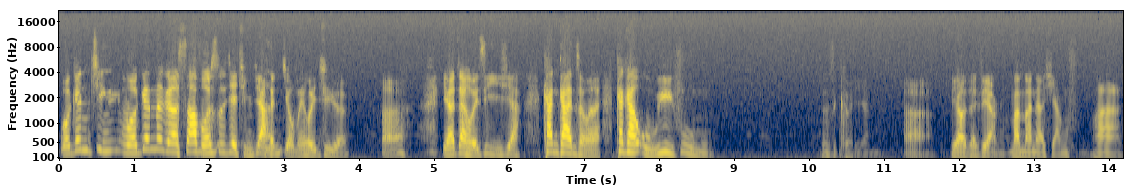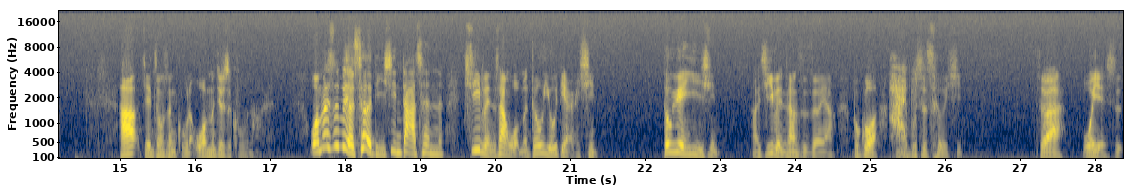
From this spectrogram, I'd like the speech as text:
我跟静，我跟那个沙佛世界请假很久没回去了，啊，也要再回去一下，看看什么呢？看看五欲父母。真是可怜啊！不要再这样了，慢慢的要降服啊！好，见众生苦恼，我们就是苦恼人。我们是不是有彻底信大乘呢？基本上我们都有点儿信，都愿意信啊，基本上是这样。不过还不是彻信，是吧？我也是，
